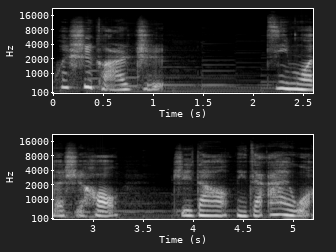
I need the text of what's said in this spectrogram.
会适可而止；寂寞的时候，知道你在爱我。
